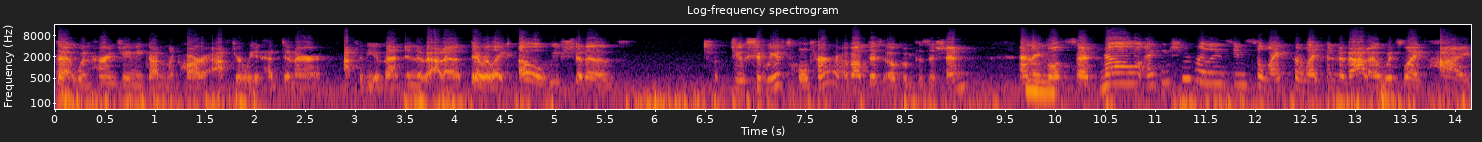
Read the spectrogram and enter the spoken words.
that when her and Jamie got in the car after we had had dinner after the event in Nevada, they were like, "Oh, we should have. Should we have told her about this open position?" And they Mhm. both said, "No, I think she really seems to like her life in Nevada." Which, like, hi,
